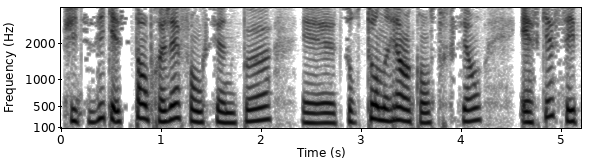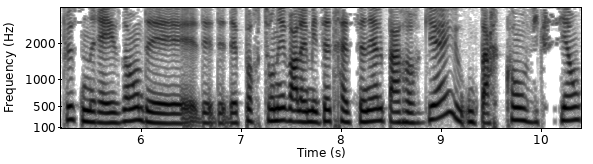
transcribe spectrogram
puis tu dis que si ton projet fonctionne pas, euh, tu retournerais en construction. Est-ce que c'est plus une raison de de, de, de pas retourner vers le média traditionnel par orgueil ou par conviction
